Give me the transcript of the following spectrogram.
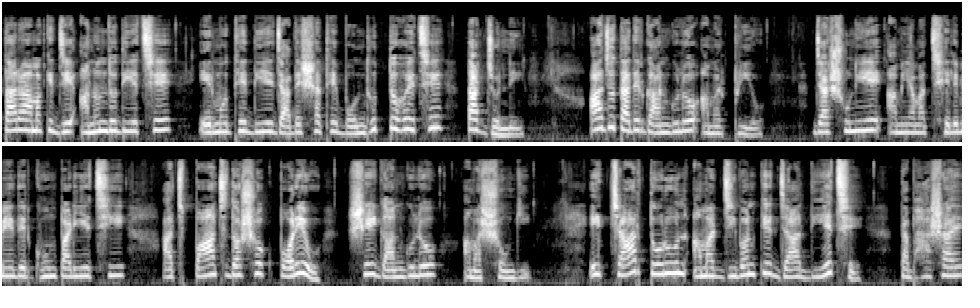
তারা আমাকে যে আনন্দ দিয়েছে এর মধ্যে দিয়ে যাদের সাথে বন্ধুত্ব হয়েছে তার জন্যেই। আজও তাদের গানগুলো আমার প্রিয়। যা শুনিয়ে আমি আমার ছেলে মেয়েদের ঘুম পাড়িয়েছি আজ পাঁচ দশক পরেও সেই গানগুলো আমার সঙ্গী। এই চার তরুণ আমার জীবনকে যা দিয়েছে তা ভাষায়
